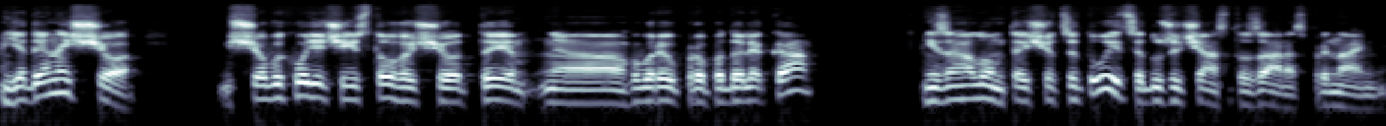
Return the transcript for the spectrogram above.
єдине, що що виходячи із того, що ти е, говорив про Подоляка, і загалом те, що цитується дуже часто зараз, принаймні,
